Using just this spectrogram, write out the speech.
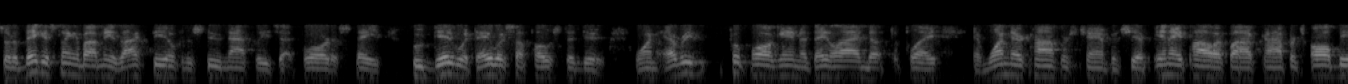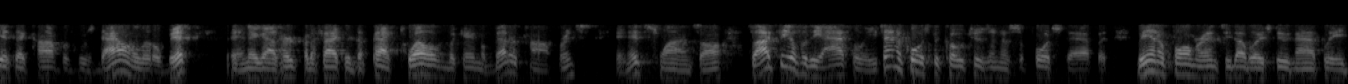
So the biggest thing about me is I feel for the student athletes at Florida State who did what they were supposed to do. Won every football game that they lined up to play and won their conference championship in a Power Five conference, albeit that conference was down a little bit, and they got hurt for the fact that the Pac-12 became a better conference in its swan song. So I feel for the athletes and, of course, the coaches and the support staff. But being a former NCAA student athlete,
